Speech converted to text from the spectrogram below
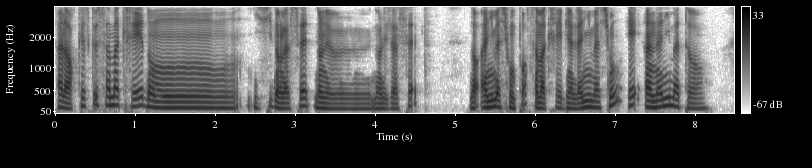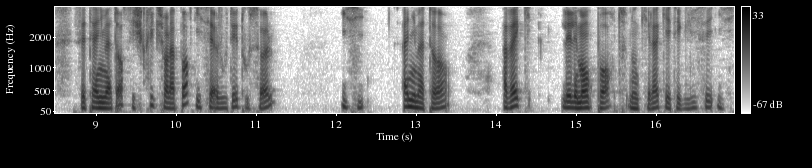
Alors, qu'est-ce que ça m'a créé dans mon... ici dans, les assets? Dans Animation Porte, ça m'a créé bien l'animation et un animator. Cet animator, si je clique sur la porte, il s'est ajouté tout seul, ici, animator, avec l'élément porte, donc qui est là, qui a été glissé ici.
